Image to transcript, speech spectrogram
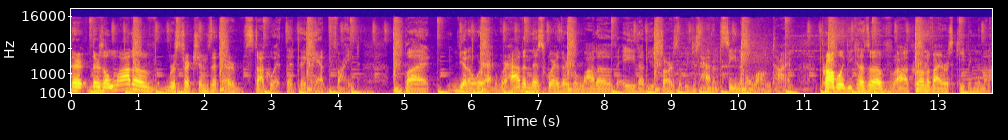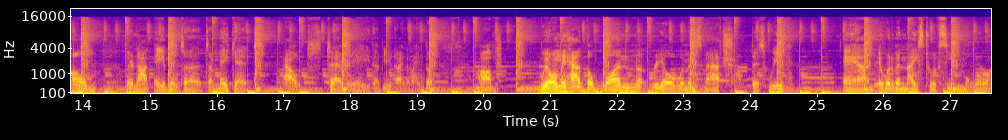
there there's a lot of restrictions that they're stuck with that they can't fight. But you know, we're we're having this where there's a lot of AEW stars that we just haven't seen in a long time probably because of uh, coronavirus keeping them at home. They're not able to, to make it out to every AEW Dynamite. But um, we only had the one real women's match this week, and it would have been nice to have seen more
